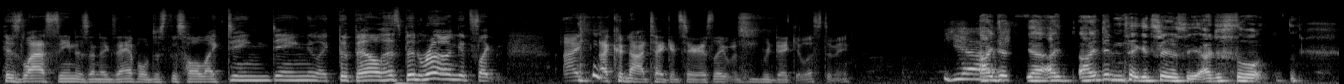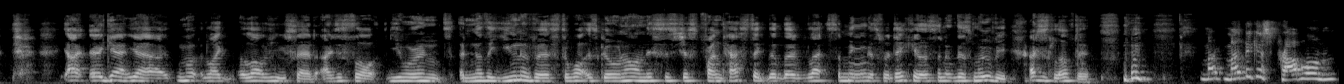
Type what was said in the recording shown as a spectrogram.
his last scene as an example. Just this whole like ding ding, like the bell has been rung. It's like I I could not take it seriously. It was ridiculous to me. Yeah, I did. Yeah, I I didn't take it seriously. I just thought I, again, yeah, like a lot of you said, I just thought you were in another universe to what is going on. This is just fantastic that they've let something this ridiculous into this movie. I just loved it. my, my biggest problem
